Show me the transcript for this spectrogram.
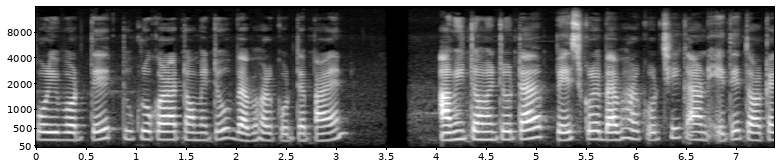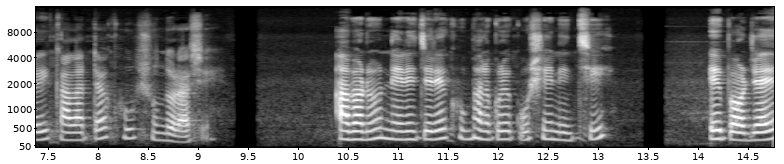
পরিবর্তে টুকরো করা টমেটো ব্যবহার করতে পারেন। আমি টমেটোটা পেস্ট করে ব্যবহার করছি কারণ এতে তরকারির কালারটা খুব সুন্দর আসে। আবারও নেড়ে চেড়ে খুব ভালো করে কষিয়ে নিচ্ছি। এই পর্যায়ে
